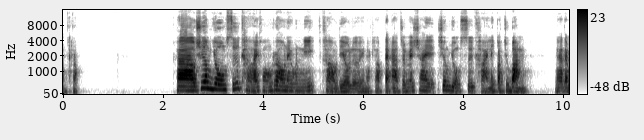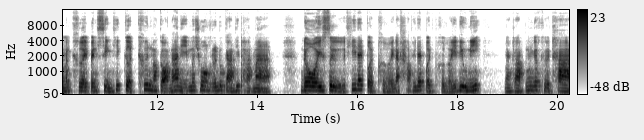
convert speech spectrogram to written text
นะครับ ข่าวเชื่อมโยงซื้อขายของเราในวันนี้ข่าวเดียวเลยนะครับ แต่อาจจะไม่ใช่เชื่อมโยงซื้อขายในปัจจุบันนะแต่มันเคยเป็นสิ่งที่เกิดขึ้นมาก่อนหน้านี้เมื่อช่วงฤดูกาลที่ผ่านมา โดยสื่อที่ได้เปิดเผยนะข่าวที่ได้เปิดเผยดีลนี้นะครับ นั่นก็คือทาง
